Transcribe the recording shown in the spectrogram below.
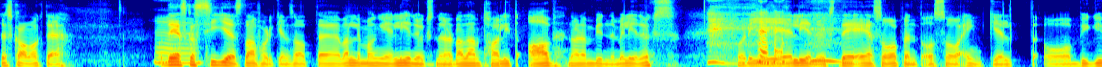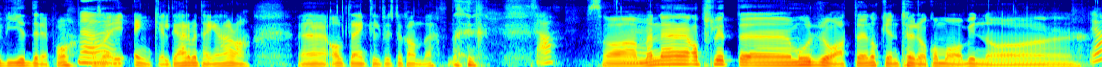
Det skal nok det. Og det skal sies da, folkens, at eh, veldig mange Linux-nerder de tar litt av når de begynner med Linux. Fordi Linux det er så åpent og så enkelt å bygge videre på. Ja, Altså ja. i- enkelt i hermetegnet her, da. Eh, alt er enkelt hvis du kan det. Ja. Så, men eh, absolutt eh, moro at noen tør å komme og begynne å ja,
